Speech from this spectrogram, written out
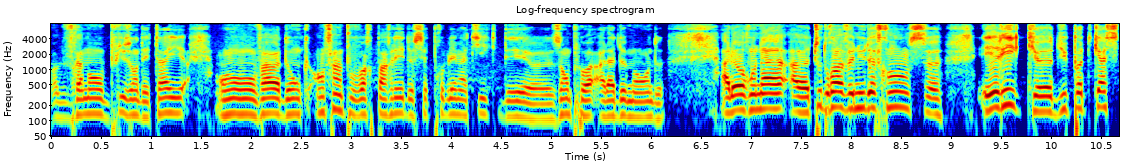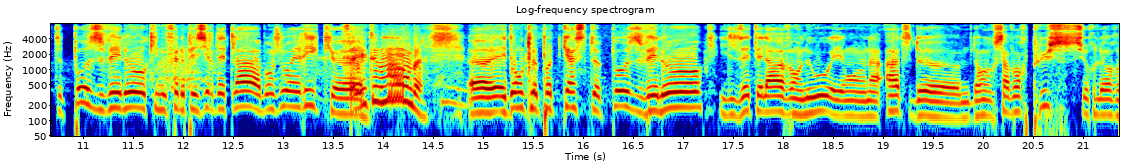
vraiment plus en détail. On va donc enfin pouvoir parler de cette problématique des euh, emplois à la demande. Alors on a euh, tout droit venu de France, euh, Eric du podcast Pause Vélo qui nous fait le plaisir d'être là. Bonjour Eric. Salut tout le monde et donc le podcast Pause Vélo, ils étaient là avant nous et on a hâte de d'en savoir plus sur leur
